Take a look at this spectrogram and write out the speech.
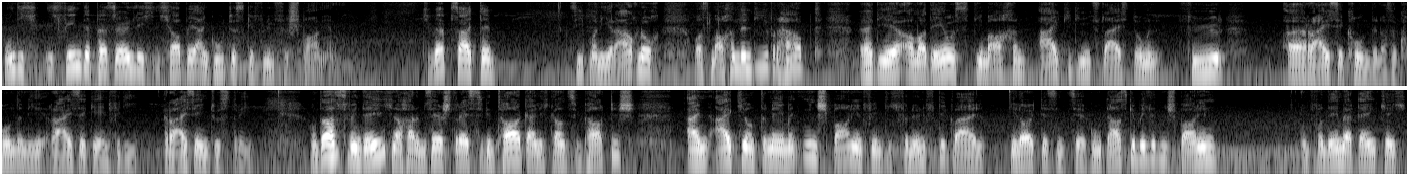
Und ich, ich finde persönlich, ich habe ein gutes Gefühl für Spanien. Die Webseite sieht man hier auch noch. Was machen denn die überhaupt? Äh, die Amadeus, die machen IT-Dienstleistungen für äh, Reisekunden, also Kunden, die Reise gehen, für die Reiseindustrie. Und das finde ich nach einem sehr stressigen Tag eigentlich ganz sympathisch. Ein IT-Unternehmen in Spanien finde ich vernünftig, weil die Leute sind sehr gut ausgebildet in Spanien. Und von dem her denke ich,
